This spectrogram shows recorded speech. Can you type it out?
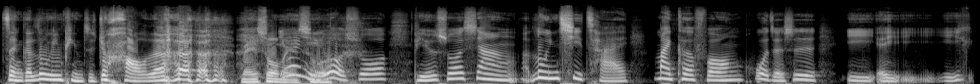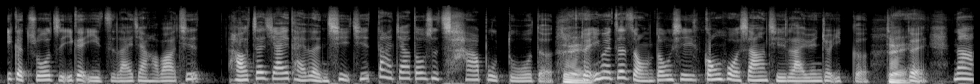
整个录音品质就好了。没错，没错。因为你如果说。比如说像录音器材、麦克风，或者是以诶一一个桌子、一个椅子来讲，好不好？其实好，再加一台冷气，其实大家都是差不多的。对，对，因为这种东西供货商其实来源就一个。对对，那。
